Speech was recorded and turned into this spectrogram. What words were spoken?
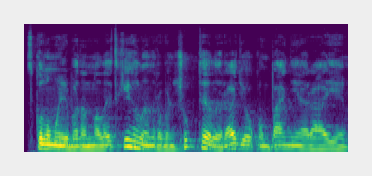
З Коломиї Богдан Малецький, Галина Романчук, телерадіокомпанія Раї.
